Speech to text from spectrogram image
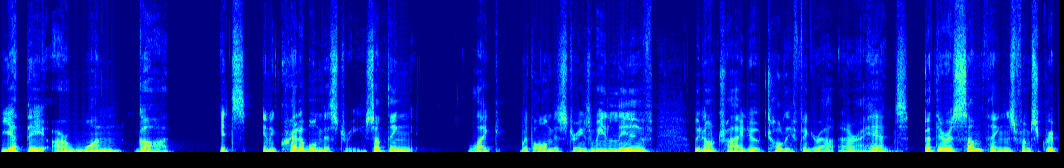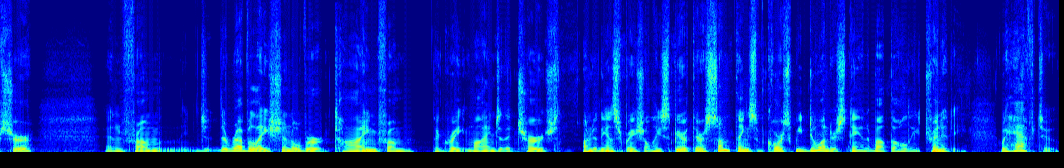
yet they are one God. It's an incredible mystery, something like with all mysteries, we live, we don't try to totally figure out in our heads. But there are some things from Scripture and from the revelation over time from the great minds of the church under the inspiration of the Holy Spirit, there are some things, of course, we do understand about the Holy Trinity. We have to.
